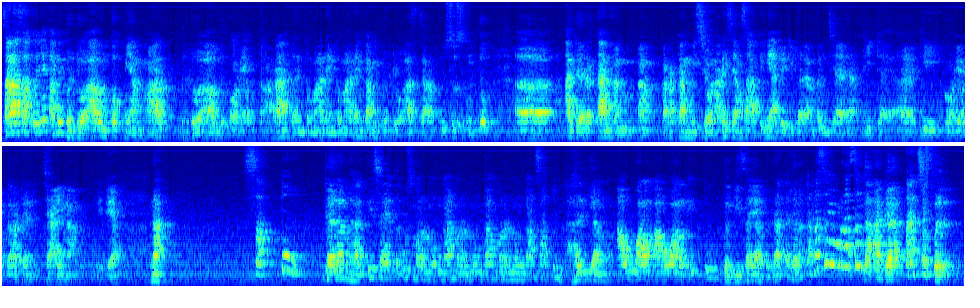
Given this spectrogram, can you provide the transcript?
Salah satunya kami berdoa untuk Myanmar, berdoa untuk Korea Utara, dan kemarin-kemarin kami berdoa secara khusus untuk uh, ada rekan uh, rekan misionaris yang saat ini ada di dalam penjara di uh, di Korea Utara dan China, gitu ya. Nah, satu dalam hati saya terus merenungkan, merenungkan, merenungkan satu hal yang awal-awal itu bagi saya berat adalah karena saya merasa nggak ada touchable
